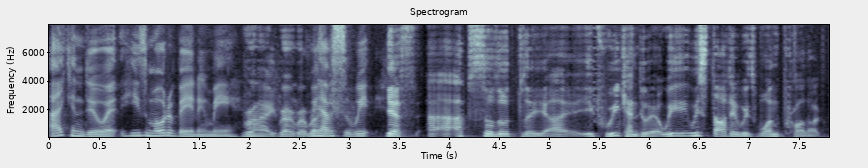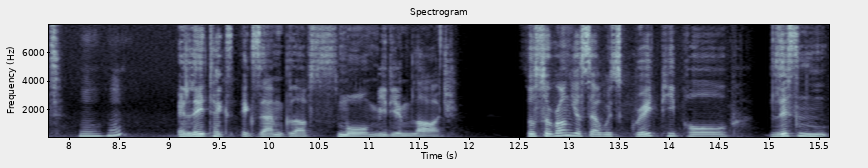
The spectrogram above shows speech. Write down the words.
I can do it. He's motivating me. Right, right, right, right. We have we yes, uh, absolutely. Uh, if we can do it, we we started with one product, mm-hmm. a latex exam glove, small, medium, large. So surround yourself with great people. Listen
